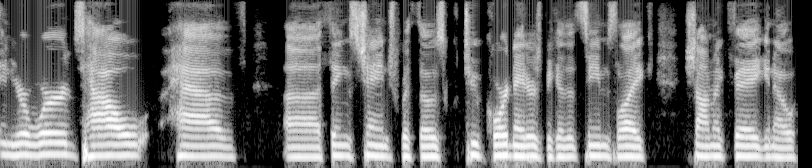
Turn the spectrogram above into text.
in your words, how have uh, things changed with those two coordinators? Because it seems like Sean McVay, you know,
